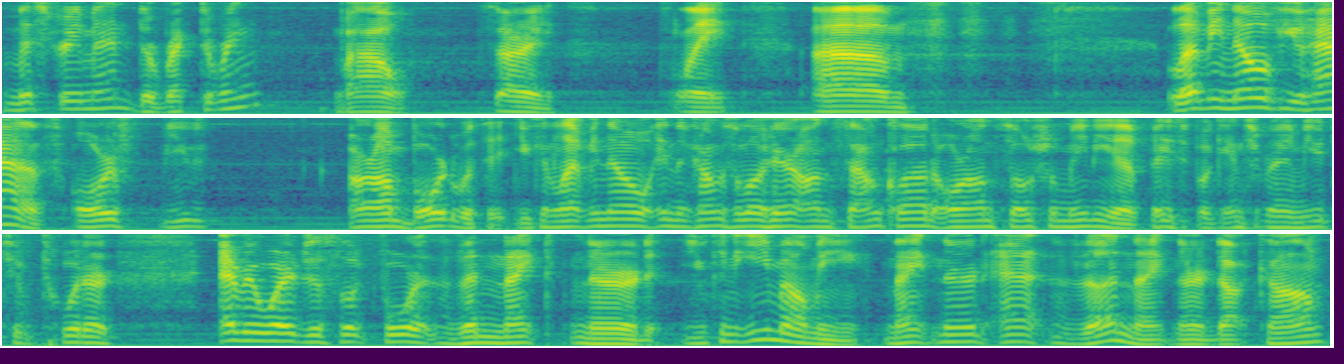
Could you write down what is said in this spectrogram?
Mystery Men? directing Wow. Sorry, it's late. Um, let me know if you have, or if you are on board with it. You can let me know in the comments below here on SoundCloud or on social media Facebook, Instagram, YouTube, Twitter. Everywhere, just look for The Night Nerd. You can email me, nightnerd at thenightnerd.com.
